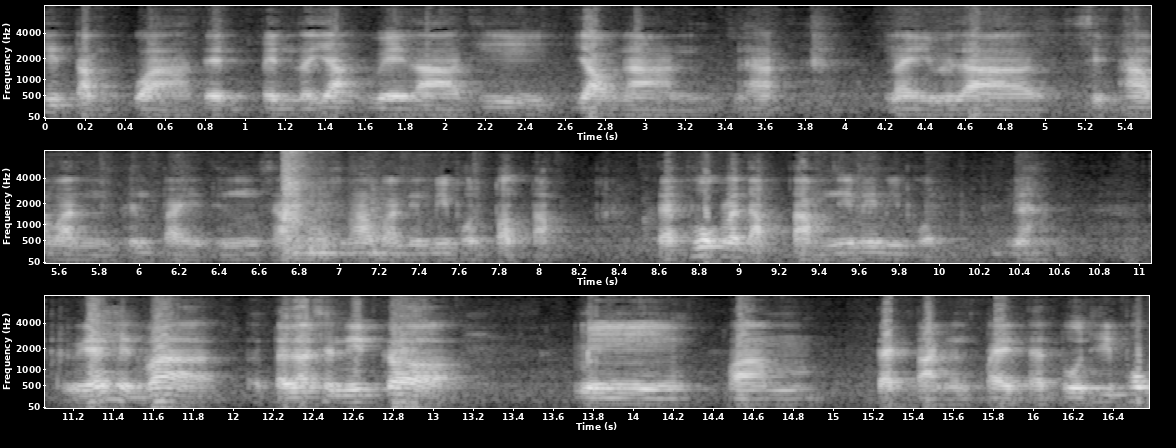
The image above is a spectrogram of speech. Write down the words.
ที่ต่ำกว่าเป็นเป็นระยะเวลาที่ยาวนานนะฮะในเวลา 15 วันขึ้นไปถึง 35 วันนี้มีผลต่อตับ แต่พวกระดับต่ำนี่ไม่มีผลนะอย่างนี้เห็นว่าแต่ละชนิดก็มีความแตกต่างกันไป แต่ตัวที่พบ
